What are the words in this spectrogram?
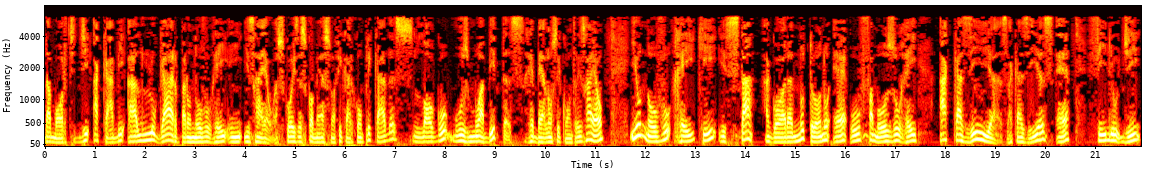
da morte de Acabe, há lugar para um novo rei em Israel. As coisas começam a ficar complicadas, logo os moabitas rebelam-se contra Israel e o novo rei que está agora no trono é o famoso rei Acasias. Acasias é filho de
